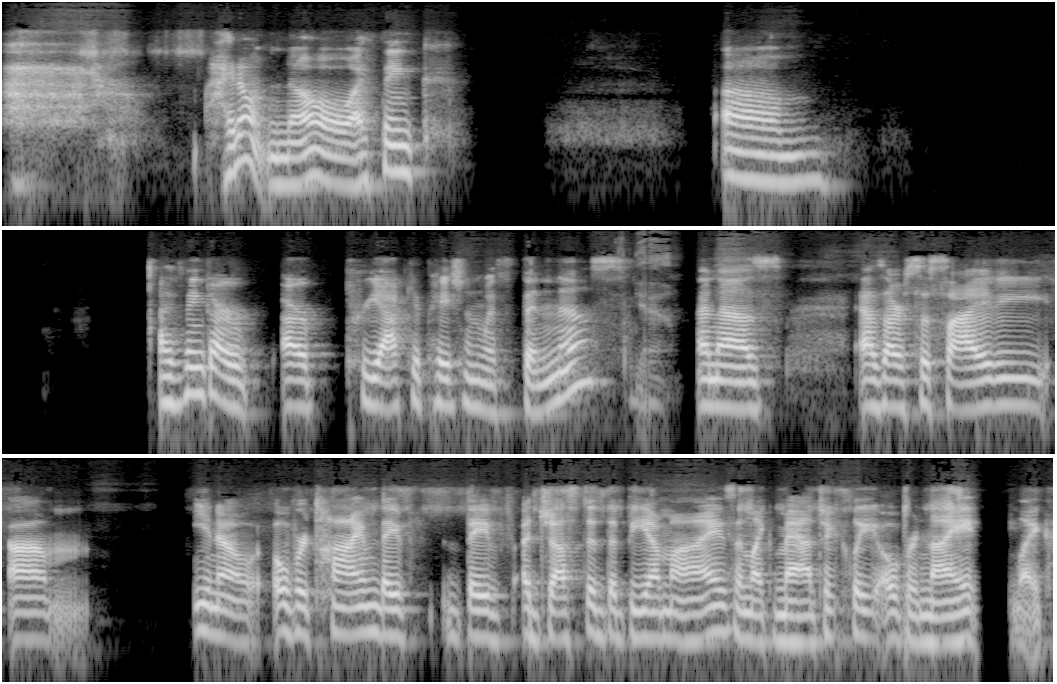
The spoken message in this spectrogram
I don't know. I think Um, I think our our preoccupation with thinness, Yeah. and as as our society, um, you know, over time they've they've adjusted the BMIs and like magically overnight, like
